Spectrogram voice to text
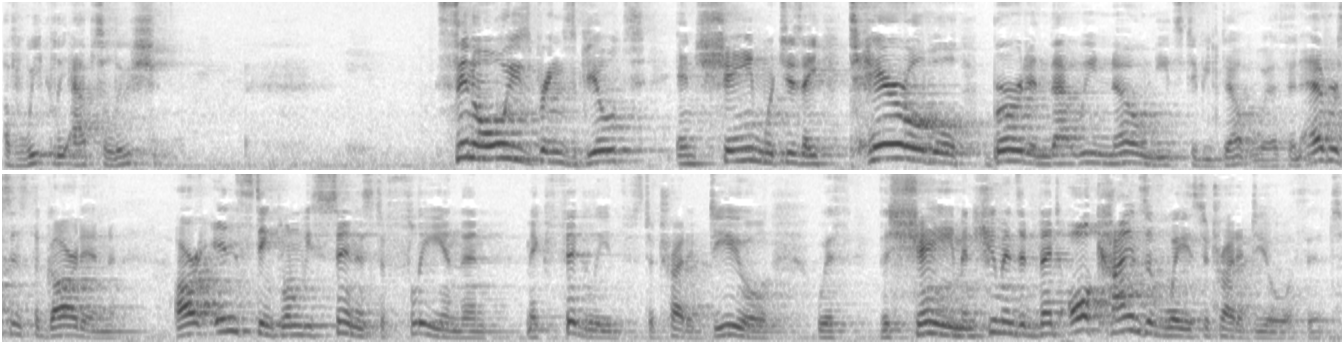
of weekly absolution. Sin always brings guilt and shame, which is a terrible burden that we know needs to be dealt with. And ever since the garden, our instinct when we sin is to flee and then make fig leaves to try to deal with the shame, and humans invent all kinds of ways to try to deal with it.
